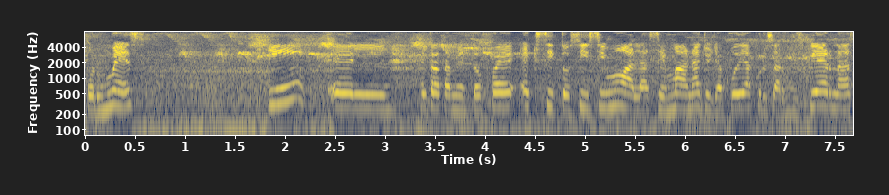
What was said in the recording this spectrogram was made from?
por un mes y el, el, tratamiento fue exitosísimo a la semana. Yo ya podía cruzar mis piernas,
